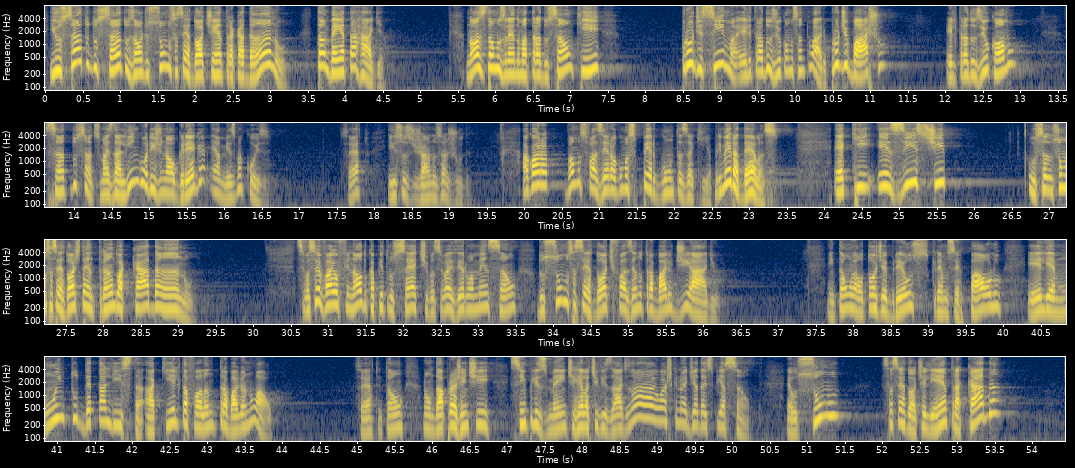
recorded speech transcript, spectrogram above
E o Santo dos Santos, onde o sumo sacerdote entra a cada ano, também é Tarráguia. Nós estamos lendo uma tradução que, para o de cima, ele traduziu como santuário. Para o de baixo, ele traduziu como Santo dos Santos. Mas na língua original grega é a mesma coisa. Certo? Isso já nos ajuda. Agora, vamos fazer algumas perguntas aqui. A primeira delas é que existe, o sumo sacerdote está entrando a cada ano. Se você vai ao final do capítulo 7, você vai ver uma menção do sumo sacerdote fazendo o trabalho diário. Então, o autor de Hebreus, queremos ser Paulo, ele é muito detalhista. Aqui ele está falando do trabalho anual. Certo? Então, não dá para a gente simplesmente relativizar, dizendo, ah, eu acho que não é dia da expiação. É o sumo sacerdote, ele entra a cada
